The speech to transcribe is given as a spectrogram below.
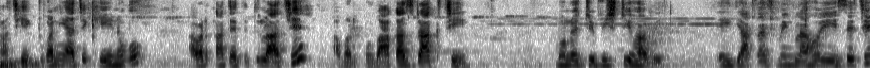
আজকে একটুখানি আছে, খেয়ে নেব। আবার কাঁচা তেঁতুল আছে। আবার করব। আকাশ ডাকছে। মনে হচ্ছে বৃষ্টি হবে। এই যে আকাশ মেঘলা হয়ে এসেছে।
